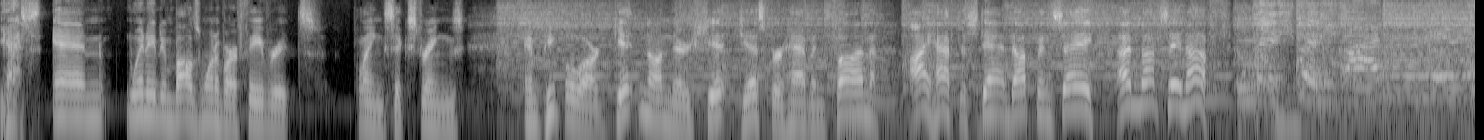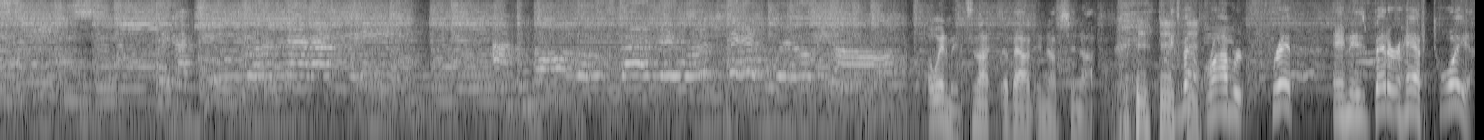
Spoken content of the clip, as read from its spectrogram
Yes. And when it involves one of our favorites playing six strings and people are getting on their shit just for having fun, I have to stand up and say, I'm not saying enough. Oh, wait a minute. It's not about Enough's Enough. it's about Robert Fripp and his better half, Toyah.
